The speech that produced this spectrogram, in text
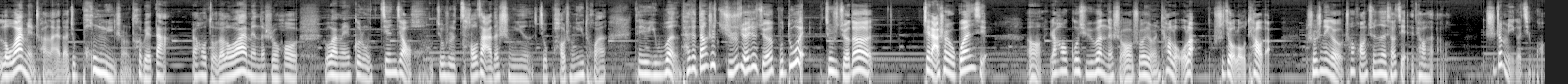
楼外面传来的，就砰一声特别大。然后走到楼外面的时候，外面各种尖叫，就是嘈杂的声音，就跑成一团。他就一问，他就当时直觉就觉得不对，就是觉得这俩事儿有关系，嗯。然后过去问的时候，说有人跳楼了，十九楼跳的，说是那个穿黄裙子的小姐姐跳下来了，是这么一个情况。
